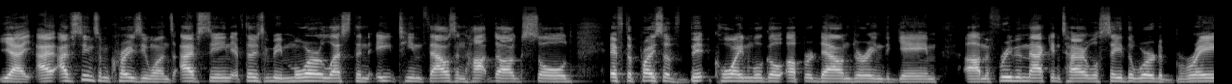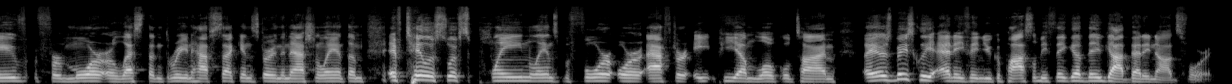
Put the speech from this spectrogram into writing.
yeah, I, have seen some crazy ones. I've seen if there's going to be more or less than 18,000 hot dogs sold, if the price of Bitcoin will go up or down during the game, um, if Reba McEntire will say the word brave for more or less than three and a half seconds during the national anthem, if Taylor Swift's plane lands before or after 8 p.m. local time. Like, there's basically anything you could possibly think of. They've got betting odds for it.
